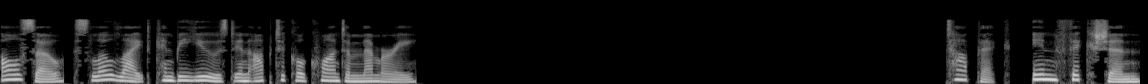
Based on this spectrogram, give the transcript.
Also, slow light can be used in optical quantum memory. In fiction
